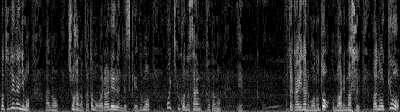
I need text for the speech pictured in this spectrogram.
まあ、それ以外にも、あの、諸派の方もおられるんですけれども、大きくこの三方の、え戦いになるものと思われます。あの、今日、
